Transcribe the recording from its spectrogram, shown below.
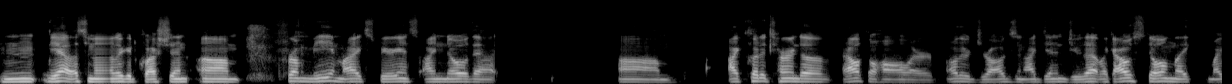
mm, yeah that's another good question um, from me and my experience i know that um, i could have turned to alcohol or other drugs and i didn't do that like i was still in like my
